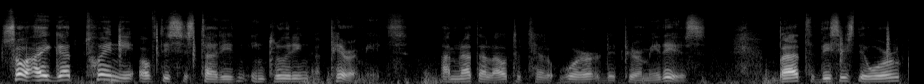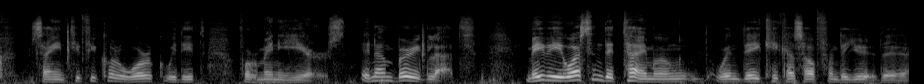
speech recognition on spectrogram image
So I got 20 of these studies, including a pyramids. I'm not allowed to tell where the pyramid is, but this is the work, scientific work we did for many years, and I'm very glad. Maybe it wasn't the time when, when they kick us out from the, the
